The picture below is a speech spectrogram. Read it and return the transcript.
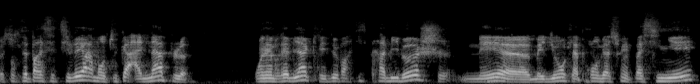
euh, se séparer cet hiver. Mais en tout cas, à Naples, on aimerait bien que les deux parties se rabibochent. Mais, euh, mais du moment que la prolongation n'est pas signée,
